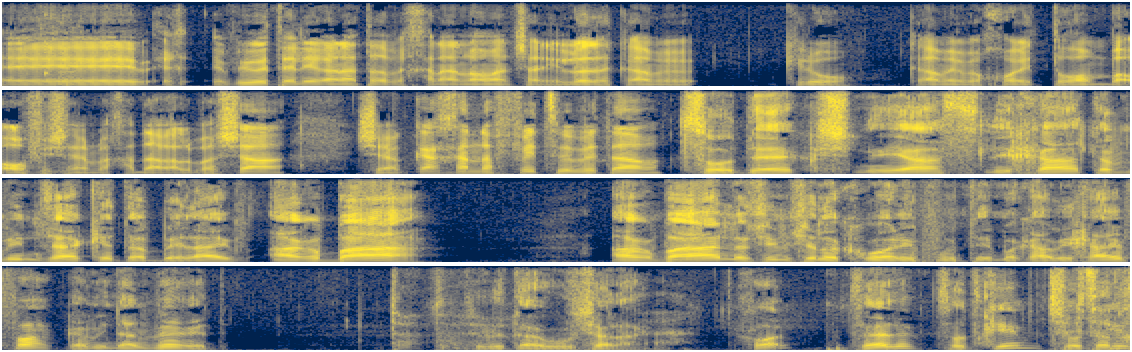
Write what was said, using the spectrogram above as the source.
אה, הביאו את אלירן עטר וחנן ממן, שאני לא יודע כמה, כאילו, כמה הם יכולים לתרום באופי שלהם לחדר הלבשה, שגם ככה נפיץ בביתר. צודק, שנייה, סליחה, אתה מבין, זה הקטע בלייב. ארבעה, ארבעה אנשים שלקחו אליפות עם מכבי חיפה, גם עידן ורד, של בית"ר ירושלים. נכון? בסדר? צודקים? צודקים.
